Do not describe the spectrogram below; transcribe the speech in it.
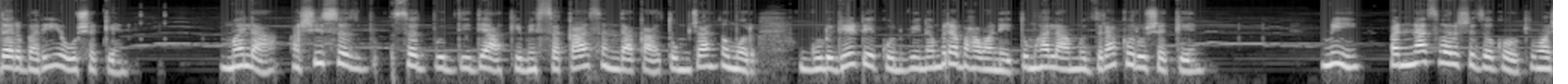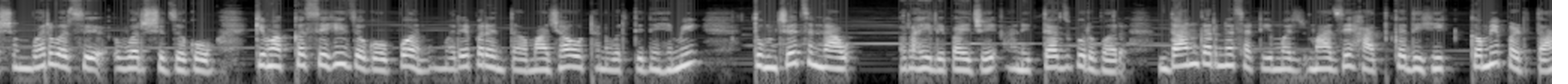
दरबारी येऊ शकेन. मला अशी सज सद्बुद्धी द्या की मी सकाळ संध्याकाळ तुमच्यासमोर गुडघे टेकून विनम्र भावाने तुम्हाला मुजरा करू शकेन. मी पन्नास वर्ष जगो किंवा शंभर वर्षे वर्ष जगो किंवा कसेही जगो पण मरेपर्यंत माझ्या ओठांवरती नेहमी तुमचेच नाव राहिले पाहिजे आणि त्याचबरोबर दान करण्यासाठी मज माझे हात कधीही कमी पडता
